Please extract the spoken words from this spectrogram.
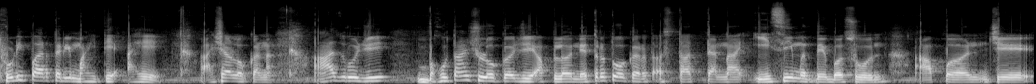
थोडीफार तरी माहिती आहे अशा लोकांना. आज रोजी बहुतांश लोक जे आपलं नेतृत्व करत असतात त्यांना ए सीमध्ये बसून आपण जे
